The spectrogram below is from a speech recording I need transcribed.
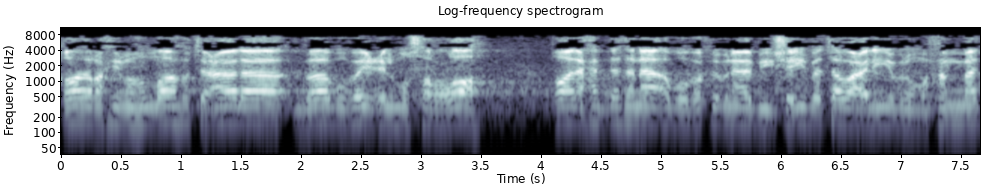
قال رحمه الله تعالى باب بيع المصراه. قال حدثنا أبو بكر بن أبي شيبة وعلي بن محمد.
